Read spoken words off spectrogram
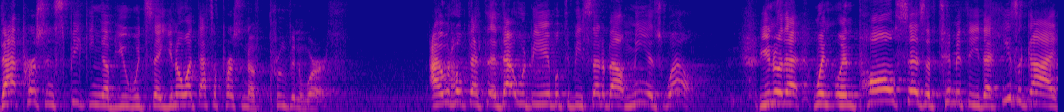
that person speaking of you would say, you know what, that's a person of proven worth. I would hope that that would be able to be said about me as well. You know that when, when Paul says of Timothy that he's a guy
